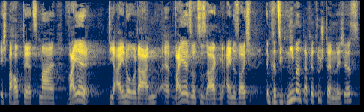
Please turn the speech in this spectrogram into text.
ich behaupte jetzt mal, weil die eine oder an, äh, weil sozusagen eine solch im Prinzip niemand dafür zuständig ist,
